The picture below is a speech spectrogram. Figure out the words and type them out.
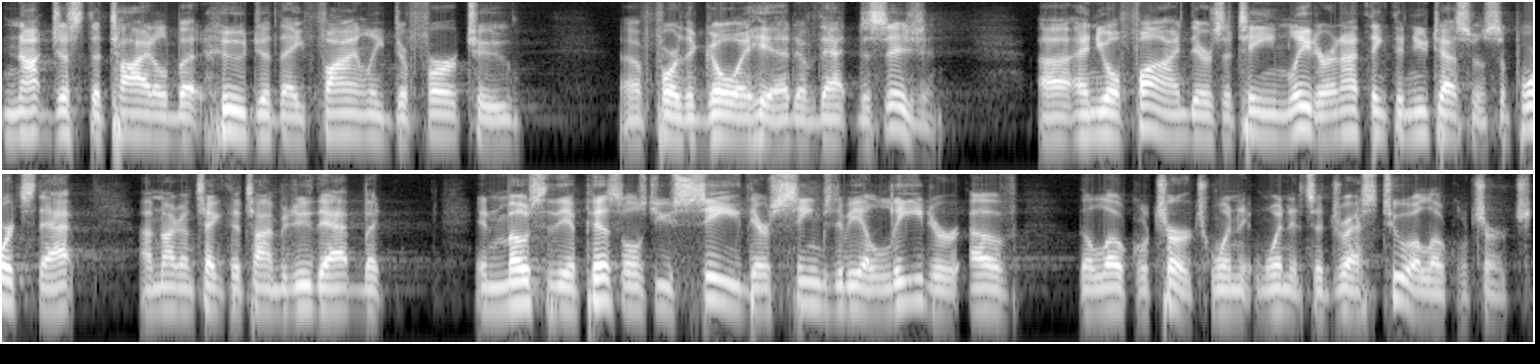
not just the title, but who do they finally defer to uh, for the go ahead of that decision. Uh, and you'll find there's a team leader. And I think the New Testament supports that. I'm not going to take the time to do that, but in most of the epistles, you see there seems to be a leader of the local church when, it, when it's addressed to a local church.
